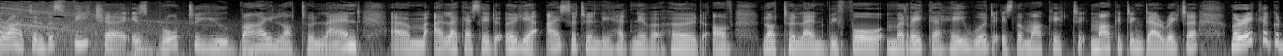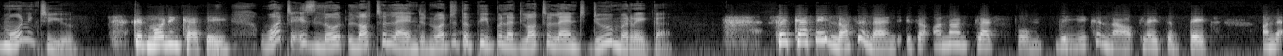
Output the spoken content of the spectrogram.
All right, and this feature is brought to you by Lottoland. Um, I, like I said earlier, I certainly had never heard of Lottoland before. Maryke Haywood is the market, marketing director. Maryke, good morning to you. Good morning, Kathy. What is Lottoland and what do the people at Lottoland do, Maryke? So, Kathy, Lottoland is an online platform where you can now place a bet on the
